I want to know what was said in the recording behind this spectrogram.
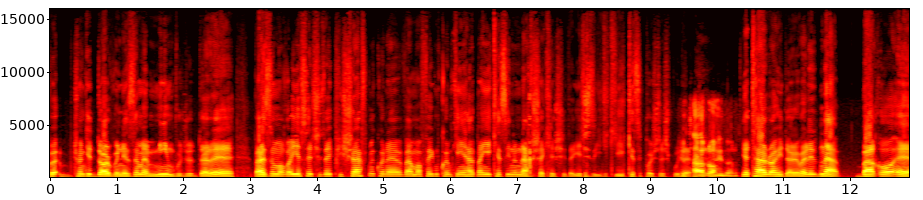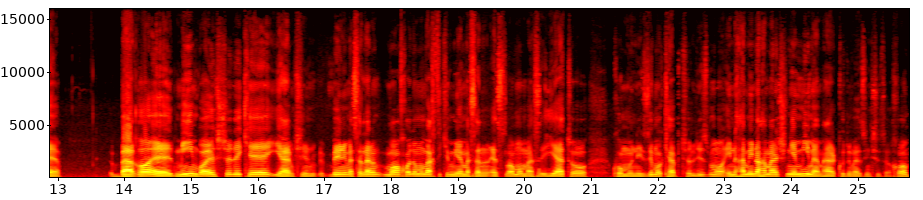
ب... چون که داروینیزم میم وجود داره بعضی موقع یه سری چیزای پیشرفت می‌کنه و ما فکر می‌کنیم که این حتما یه کسی اینو نقشه کشیده یه چیزی یه کسی پشتش بوده. یه طراحی داره. یه طراحی داره ولی نه بقای بقای میم باعث شده که یه همچین ببینیم مثلا ما خودمون وقتی که میایم مثلا اسلام و مسیحیت و کمونیسم و کاپیتالیسم و این همه اینا همشون یه میمن هر کدوم از این چیزا. خب.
